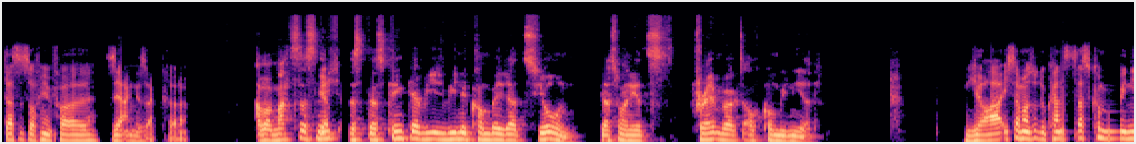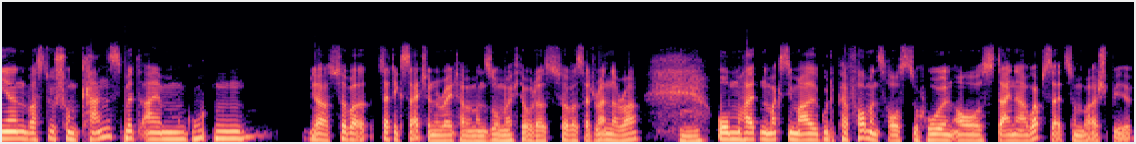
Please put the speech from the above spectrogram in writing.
das ist auf jeden Fall sehr angesagt gerade. Aber macht es das nicht? Ja. Das, das klingt ja wie, wie eine Kombination, dass man jetzt Frameworks auch kombiniert. Ja, ich sag mal so, du kannst das kombinieren, was du schon kannst, mit einem guten ja, Server-Static Site Generator, wenn man so möchte, oder Server-Side Renderer, mhm. um halt eine maximal gute Performance rauszuholen aus deiner Website zum Beispiel.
